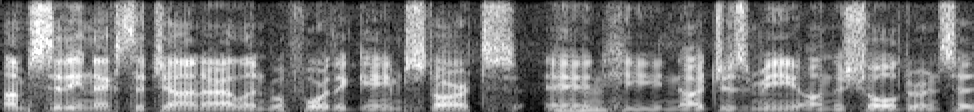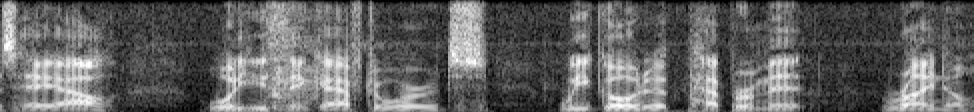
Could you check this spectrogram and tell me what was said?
I'm sitting next to John Ireland before the game starts, and he nudges me on the shoulder and says, "Hey Al, what do you think afterwards? We go to Peppermint Rhino."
